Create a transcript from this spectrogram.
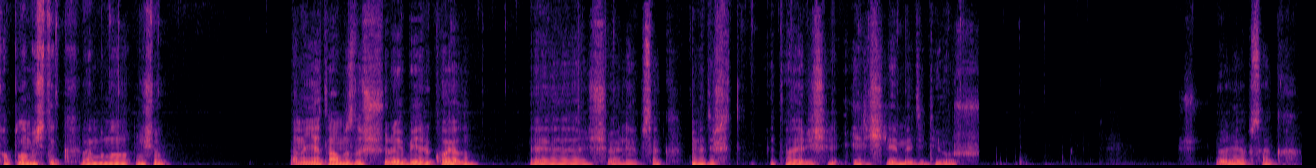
toplamıştık. Ben bunu unutmuşum. Hemen yatağımızı da şuraya bir yere koyalım. Ee, şöyle yapsak. Nedir? Yatağa erişil erişilemedi diyor. Şöyle yapsak.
